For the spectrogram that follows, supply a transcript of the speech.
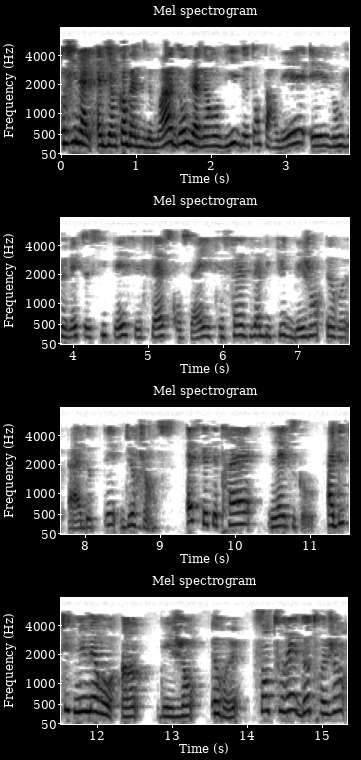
Au final, elle vient quand même de moi, donc j'avais envie de t'en parler, et donc je vais te citer ces 16 conseils, ces 16 habitudes des gens heureux à adopter d'urgence. Est-ce que t'es prêt? Let's go. Habitude numéro 1 des gens heureux, s'entourer d'autres gens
